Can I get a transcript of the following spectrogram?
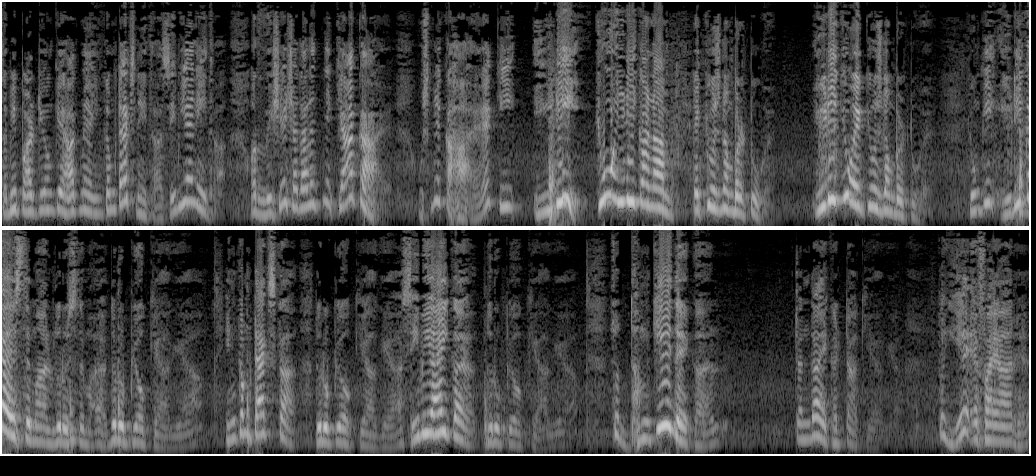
सभी पार्टियों के हाथ में इनकम टैक्स नहीं था सीबीआई नहीं था। और विशेष अदालत ने क्या कहा है? उसने कहा है कि ईडी क्यों ईडी का नाम एक्यूज नंबर टू है? ईडी क्यों एक्यूज नंबर टू है? क्योंकि ईडी का इस्तेमाल दुरुपयोग किया गया इनकम टैक्स का दुरुपयोग किया गया सीबीआई का दुरुपयोग किया गया। तो धमकी देकर चंदा इकट्ठा किया गया। तो ये एफआईआर है।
